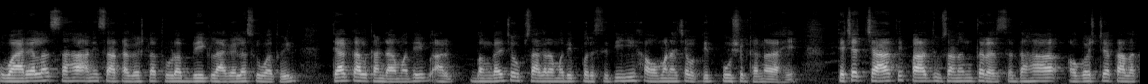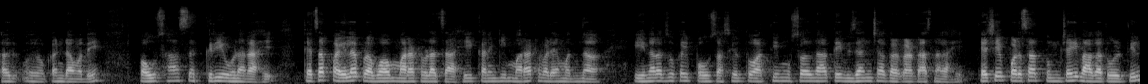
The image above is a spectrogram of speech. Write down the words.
वाऱ्याला सहा आणि सात ऑगस्टला थोडा ब्रेक लागायला सुरुवात होईल. त्या कालखंडामध्ये बंगालच्या उपसागरामध्ये परिस्थिती ही हवामानाच्या बाबतीत पोषक ठरणार आहे. त्याच्या चार ते पाच दिवसानंतरच दहा ऑगस्टच्या कालखंडामध्ये पाऊस हा सक्रिय होणार आहे. त्याचा पहिला प्रभाव मराठवाड्याचा आहे कारण की मराठवाड्यामधनं येणारा जो काही पाऊस असेल तो अति मुसळधार ते विजांच्या कडकडाट असणार आहे. त्याचे पडसाद तुमच्याही भागात ओढतील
